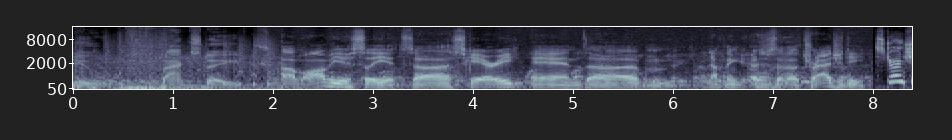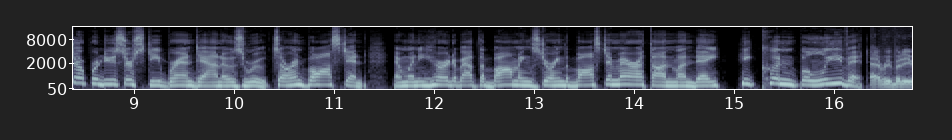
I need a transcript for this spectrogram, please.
News. Backstage. Um, obviously, it's uh, scary and um, nothing. It's just a tragedy. Stern Show producer Steve Brandano's roots are in Boston, and when he heard about the bombings during the Boston Marathon Monday, he couldn't believe it. Everybody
